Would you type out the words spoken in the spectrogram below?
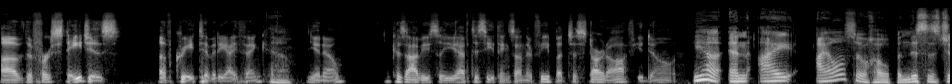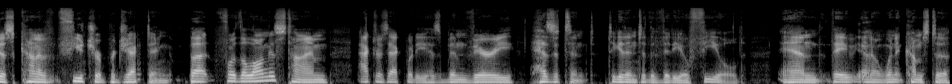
of the first stages of creativity, I think. Yeah. You know. because obviously you have to see things on their feet, but to start off, you don't. Yeah, and I I also hope, and this is just kind of future projecting, but for the longest time, Actors Equity has been very hesitant to get into the video field. And they, Yeah. you know, when it comes to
